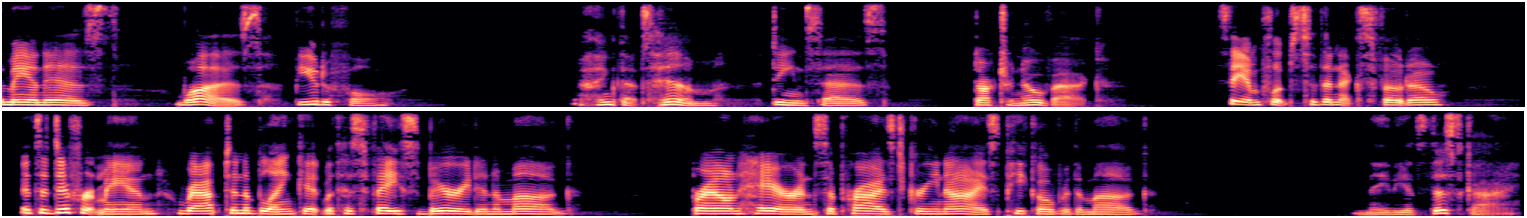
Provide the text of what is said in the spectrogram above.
The man is, was, beautiful. I think that's him, Dean says. Dr. Novak. Sam flips to the next photo. It's a different man, wrapped in a blanket with his face buried in a mug. Brown hair and surprised green eyes peek over the mug. Maybe it's this guy.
